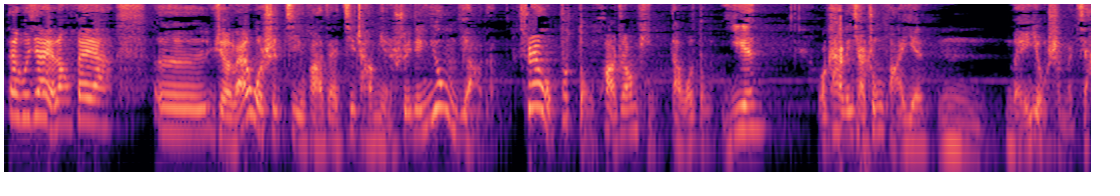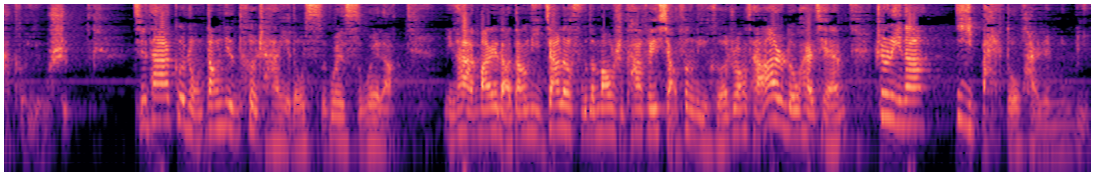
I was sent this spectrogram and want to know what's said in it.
带回家也浪费啊。呃，原来我是计划在机场免税店用掉的。虽然我不懂化妆品，但我懂烟。我看了一下中华烟，嗯，没有什么价格优势。其他各种当地的特产也都死贵死贵的。你看巴厘岛当地家乐福的猫屎咖啡小份礼盒装才二十多块钱，这里呢一百多块人民币，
